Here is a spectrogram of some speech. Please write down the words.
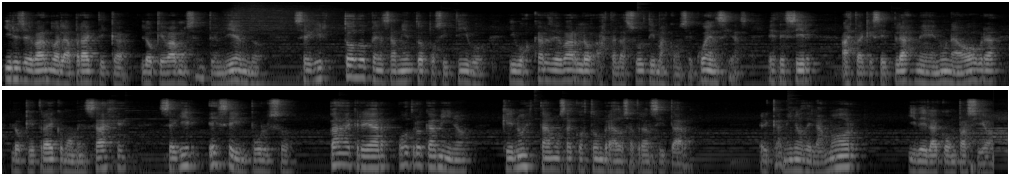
Ir llevando a la práctica lo que vamos entendiendo, seguir todo pensamiento positivo y buscar llevarlo hasta las últimas consecuencias, es decir, hasta que se plasme en una obra lo que trae como mensaje, seguir ese impulso va a crear otro camino que no estamos acostumbrados a transitar, el camino del amor y de la compasión.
